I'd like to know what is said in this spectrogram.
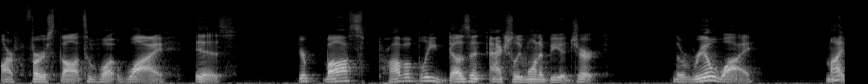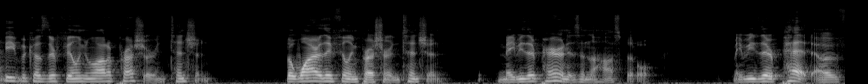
our first thoughts of what why is. Your boss probably doesn't actually want to be a jerk. The real why might be because they're feeling a lot of pressure and tension. But why are they feeling pressure and tension? Maybe their parent is in the hospital. Maybe their pet of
